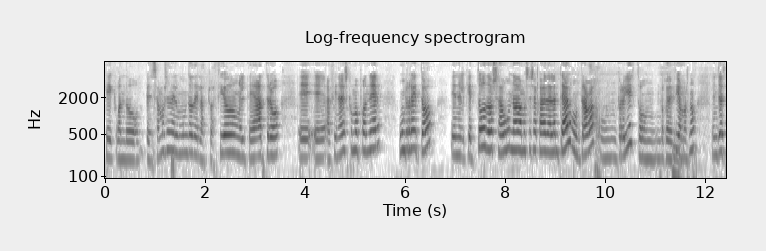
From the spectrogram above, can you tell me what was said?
que cuando pensamos en el mundo de la actuación, el teatro, eh, eh, al final es como poner un reto en el que todos a una vamos a sacar adelante algo, un trabajo, un proyecto, un- lo que decíamos, ¿no? Entonces,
